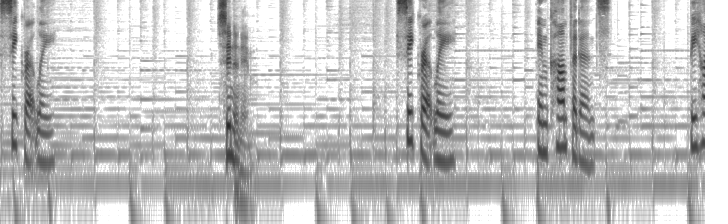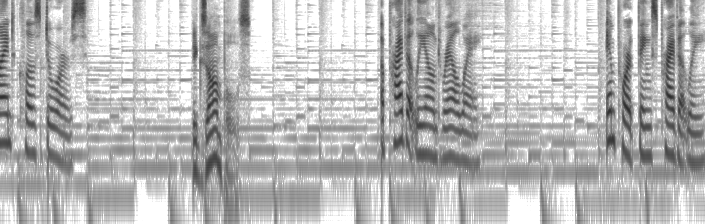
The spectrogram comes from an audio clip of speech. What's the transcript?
secretly. Synonym Secretly. In confidence. Behind closed doors. Examples A privately owned railway. Import things privately.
